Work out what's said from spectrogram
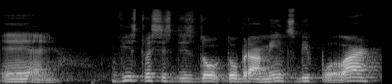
É, visto esses desdobramentos bipolar,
